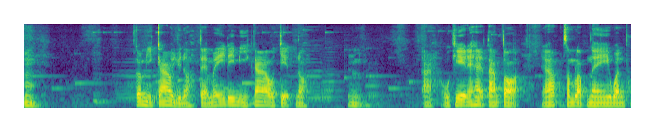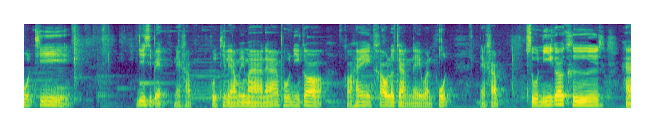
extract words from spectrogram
อืมก็มีเก้าอยู่เนาะแต่ไม่ได้มีเก้าเจ็ดเนาะอืมอะโอเคนะฮะตามต่อนะครับสำหรับในวันพุธที่ 21 นะครับ พุธที่แล้วไม่มานะพุธนี้ก็ขอให้เข้าแล้วกันในวันพุธนะครับสูตรนี้ก็คือหา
